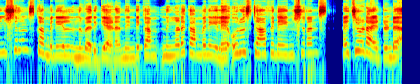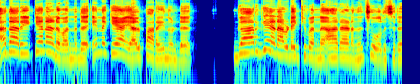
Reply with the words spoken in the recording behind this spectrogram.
ഇൻഷുറൻസ് കമ്പനിയിൽ നിന്ന് വരികയാണ്. നിന്റെ നിങ്ങളുടെ കമ്പനിയിലെ ഒരു സ്റ്റാഫിന്റെ ഇൻഷുറൻസ് മെച്ചൂർഡ് ആയിട്ടുണ്ട്. അത് അറിയിക്കാനാണ് വന്നത് എന്നൊക്കെ അയാൾ പറയുന്നുണ്ട്. ഗാർഗിയാണ് അവിടേക്ക് വന്ന് ആരാണെന്ന് ചോദിച്ചത്.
